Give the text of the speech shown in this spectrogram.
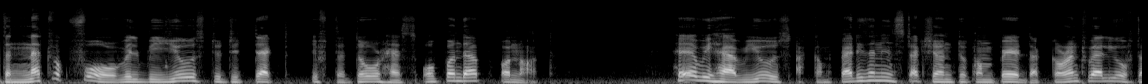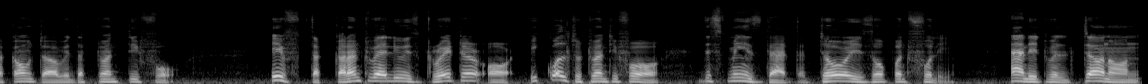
The network 4 will be used to detect if the door has opened up or not. Here we have used a comparison instruction to compare the current value of the counter with the 24. If the current value is greater or equal to 24, this means that the door is opened fully and it will turn on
